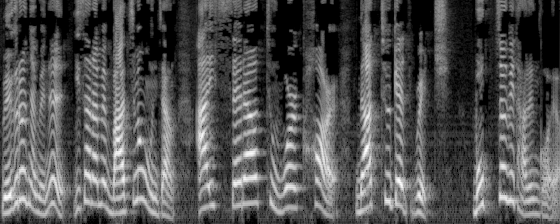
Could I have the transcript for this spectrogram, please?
왜 그러냐면은 이 사람의 마지막 문장, I set out to work hard, not to get rich. 목적이 다른 거예요.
